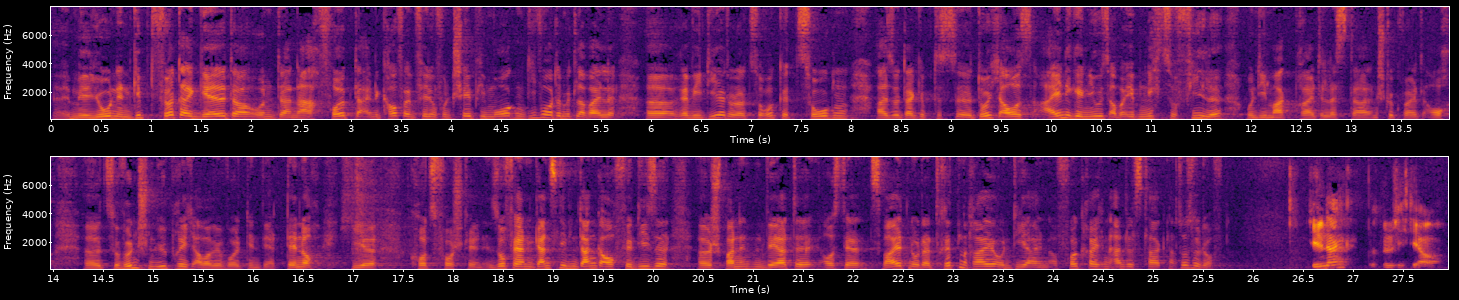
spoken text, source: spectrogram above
äh, Millionen gibt, Fördergelder und danach folgte eine Kaufempfehlung von JP Morgan. Die wurde mittlerweile äh, revidiert oder zurückgezogen. Also da gibt es äh, durchaus einige News, aber eben nicht so viele und die Marktbreite lässt da ein Stück weit auch äh, zu wünschen übrig, aber wir wollten den Wert dennoch hier kurz vorstellen. Insofern ganz lieben Dank auch für diese äh, spannenden Werte aus der zweiten oder dritten Reihe und dir einen erfolgreichen Handelstag nach Düsseldorf. Vielen Dank, das wünsche ich dir auch.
